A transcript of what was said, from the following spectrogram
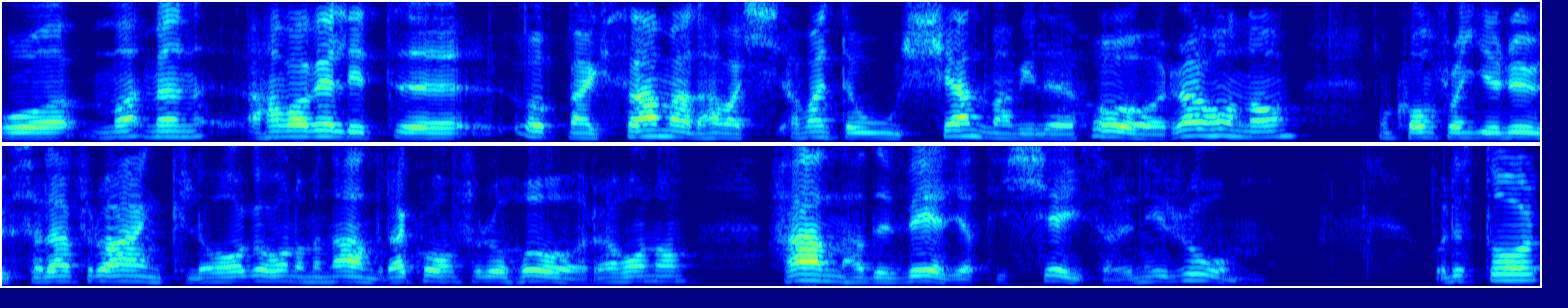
Och, men han var väldigt eh, uppmärksammad, han var, han var inte okänd, man ville höra honom. De kom från Jerusalem för att anklaga honom, men andra kom för att höra honom. Han hade vädjat till kejsaren i Rom. Och det står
